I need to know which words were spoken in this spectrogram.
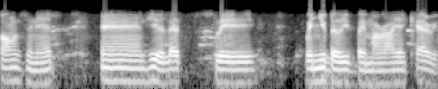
songs in it. And here, let's play When You Believe by Mariah Carey.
